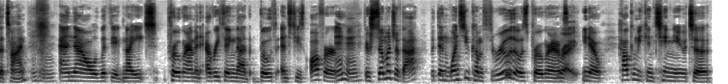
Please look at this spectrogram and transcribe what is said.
the time. Mm-hmm. And now with the Ignite program and everything that both entities offer, Mm-hmm. there's so much of that. But then once you come through those programs, Right. you know, how can we continue to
